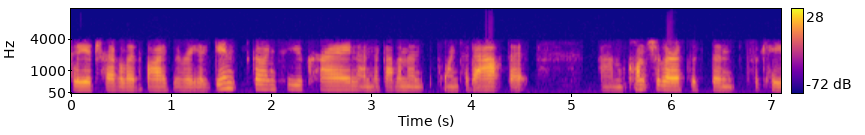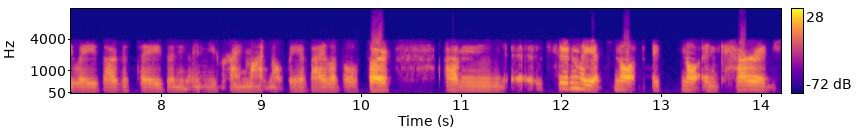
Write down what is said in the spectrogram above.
clear travel advisory against going to Ukraine, and the government's pointed out that um, consular assistance for Kiwis overseas in, in Ukraine might not be available. So um, certainly it's not it's not encouraged.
